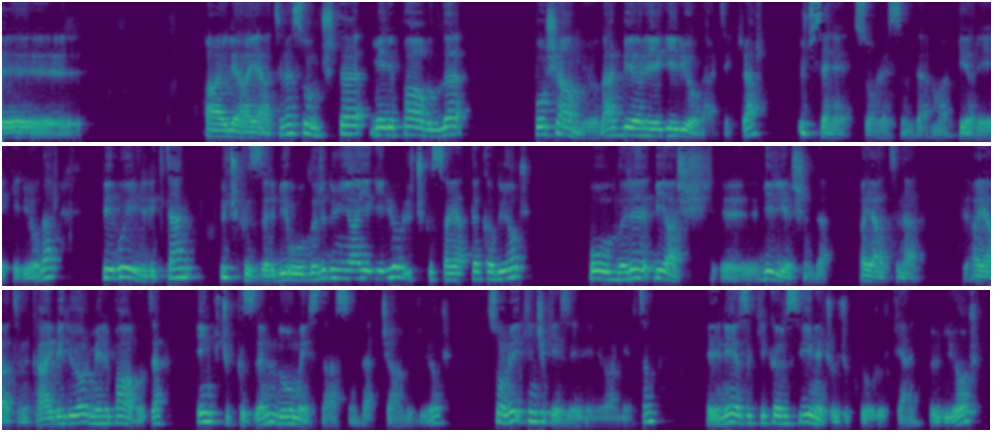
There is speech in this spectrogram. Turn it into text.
aile hayatına sonuçta Mary Powell'la boşanmıyorlar. Bir araya geliyorlar tekrar. Üç sene sonrasında bir araya geliyorlar. Ve bu evlilikten üç kızları, bir oğulları dünyaya geliyor. Üç kız hayatta kalıyor. Oğulları bir yaş, e, bir yaşında hayatına hayatını kaybediyor. Mary Powell da en küçük kızlarının doğumu esnasında can veriyor. Sonra ikinci kez evleniyor Milton. E, ne yazık ki karısı yine çocuk doğururken ölüyor.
